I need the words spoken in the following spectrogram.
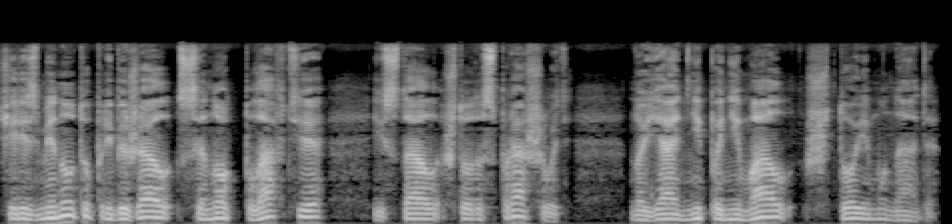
Через минуту прибежал сынок Плавтия и стал что-то спрашивать, но я не понимал, что ему надо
